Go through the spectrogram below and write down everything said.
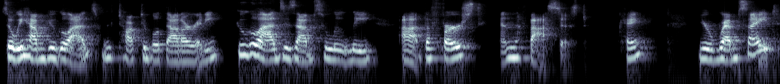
So we have Google Ads. We've talked about that already. Google Ads is absolutely uh, the first and the fastest. Okay, your website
